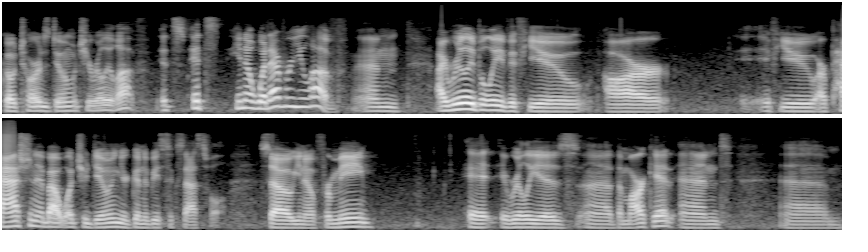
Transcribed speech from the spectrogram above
go towards doing what you really love. It's it's you know whatever you love. And I really believe if you are if you are passionate about what you're doing, you're going to be successful. So you know, for me, it it really is uh, the market and um,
